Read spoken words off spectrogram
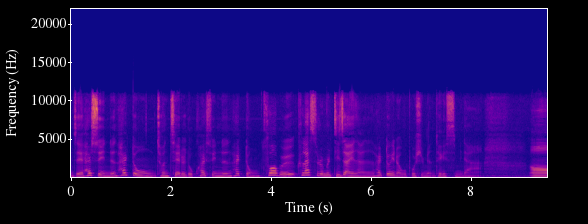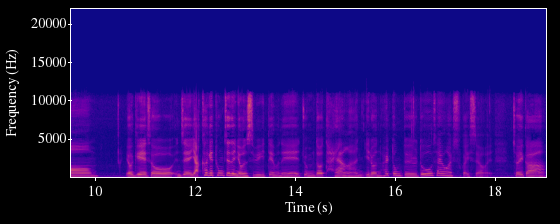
이제 할 수 있는 활동 전체를 놓고 할 수 있는 활동, 수업을 클래스룸을 디자인하는 활동이라고 보시면 되겠습니다. 어, 여기에서 이제 약하게 통제된 연습이기 때문에 좀 더 다양한 이런 활동들도 사용할 수가 있어요. 저희가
